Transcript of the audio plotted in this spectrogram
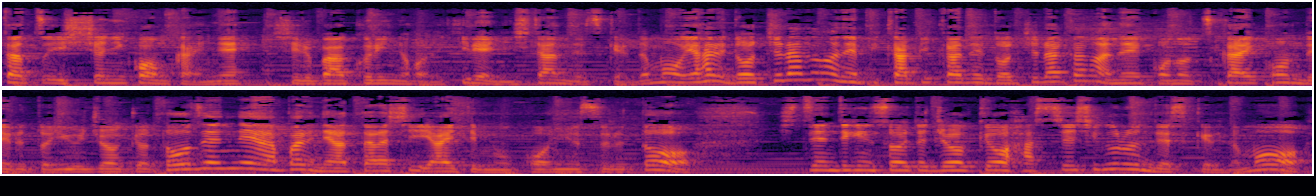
2つ一緒に今回ね、シルバークリーンの方で綺麗にしたんですけれども、やはりどちらかがね、ピカピカで、どちらかがね、この使い込んでるという状況、当然ね、やっぱりね、新しいアイテムを購入すると、必然的にそういった状況を発生してくるんですけれども、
